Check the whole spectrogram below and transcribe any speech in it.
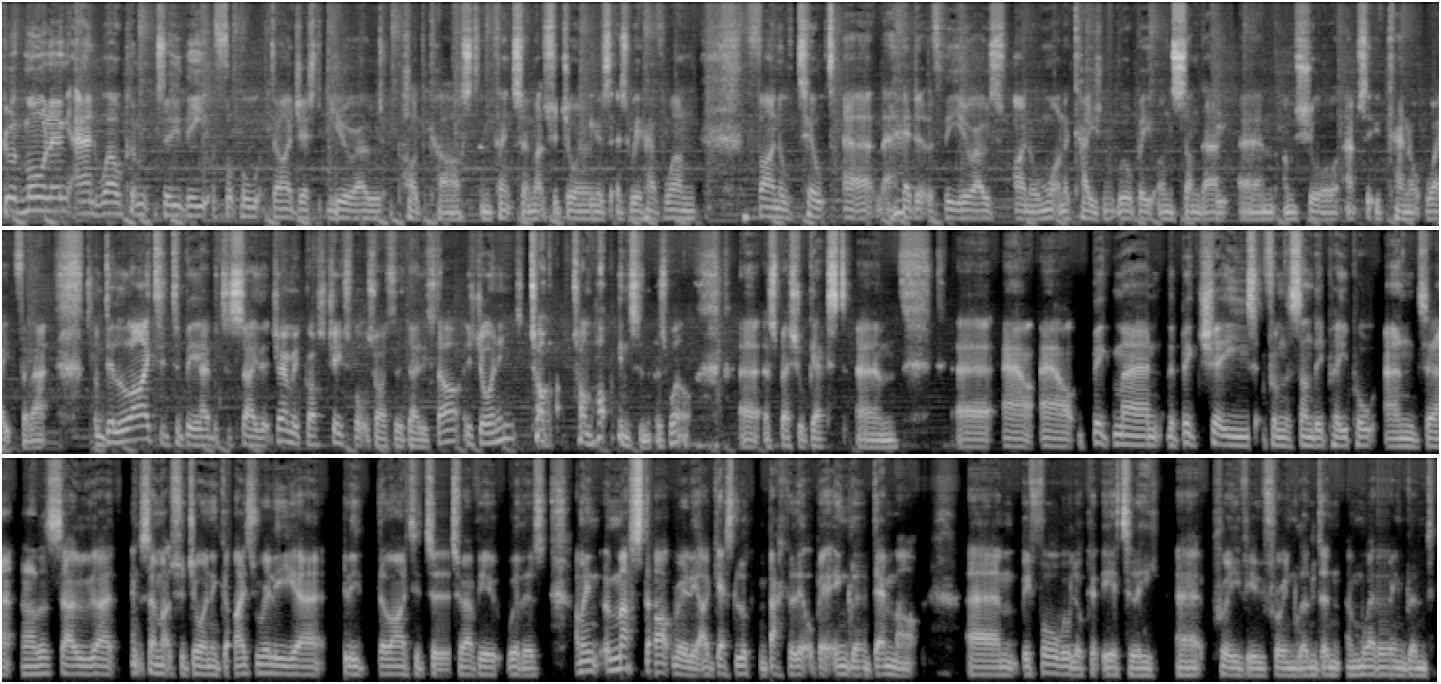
Good morning and welcome to the Football Digest Euros podcast. And thanks so much for joining us as we have one final tilt uh, ahead of the Euros final. And what an occasion it will be on Sunday. Um, I'm sure absolutely cannot wait for that. So I'm delighted to be able to say that Jeremy Cross, Chief Sports Writer of the Daily Star, is joining. Tom, Tom Hopkinson as well, uh, a special guest. Um, uh, our our big man, the big cheese from the Sunday People, and uh, others. So uh, thanks so much for joining, guys. Really, uh, really delighted to to have you with us. I mean, we must start really, I guess, looking back a little bit, England, Denmark, um, before we look at the Italy uh, preview for England and, and whether England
